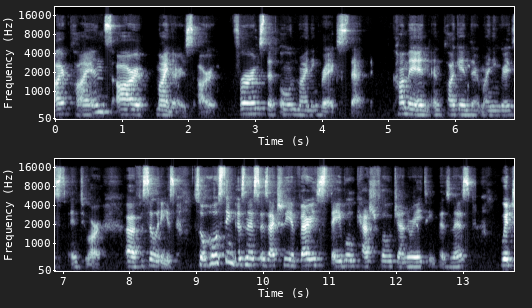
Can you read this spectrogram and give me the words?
our clients our miners our firms that own mining rigs that come in and plug in their mining rigs into our uh, facilities. So hosting business is actually a very stable cash flow generating business, which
